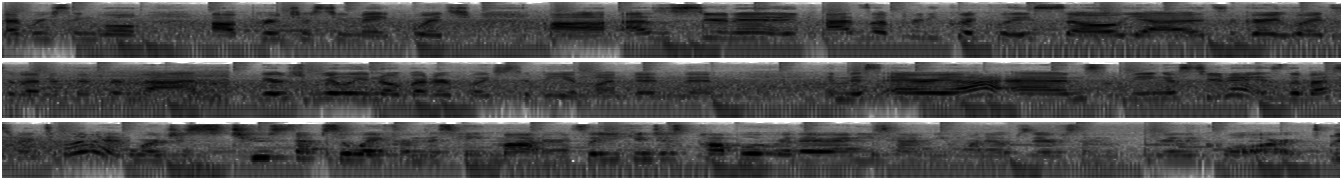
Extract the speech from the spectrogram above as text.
every single uh, purchase you make, which uh, as a student, it adds up pretty quickly. So yeah, it's a great way to benefit from that. There's really no better place to be in London than in this area and being a student is the best way to live it. We're just two steps away from the Tate Modern, so you can just pop over there anytime you want to observe some really cool art.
